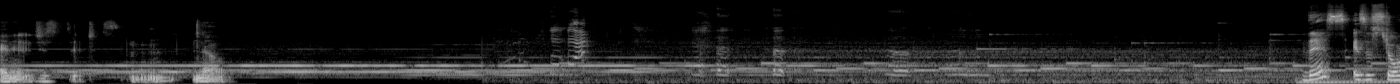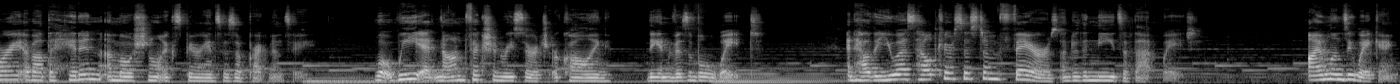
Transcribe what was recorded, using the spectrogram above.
And it just it just mm, no. This is a story about the hidden emotional experiences of pregnancy. What we at Nonfiction Research are calling the invisible weight and how the US healthcare system fares under the needs of that weight. I'm Lindsey Wehking,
